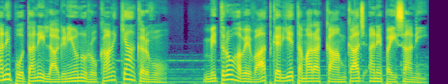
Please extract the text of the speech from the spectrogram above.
અને પોતાની લાગણીઓનું રોકાણ ક્યાં કરવું. મિત્રો, હવે વાત કરીએ તમારા કામકાજ અને પૈસાની.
